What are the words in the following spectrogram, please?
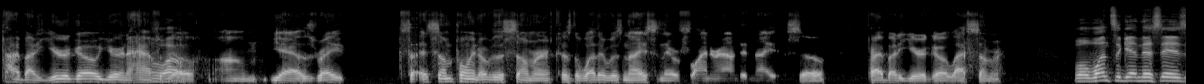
probably about a year ago, year and a half oh, ago. Wow. Um, yeah, it was right at some point over the summer because the weather was nice and they were flying around at night. So probably about a year ago, last summer. Well, once again, this is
